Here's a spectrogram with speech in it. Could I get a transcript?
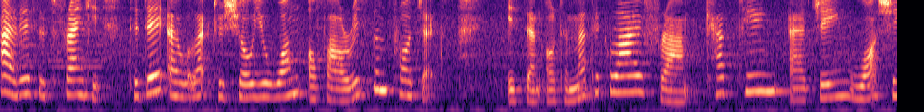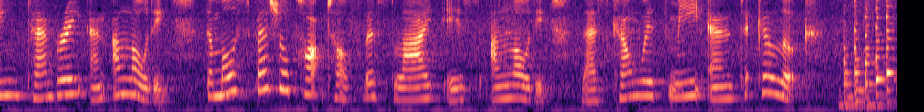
Hi, this is Franky. Today I would like to show you one of our recent projects. It's an automatic line from cutting, edging, washing, tempering, and unloading. The most special part of this line is unloading. Let's come with me and take a look.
